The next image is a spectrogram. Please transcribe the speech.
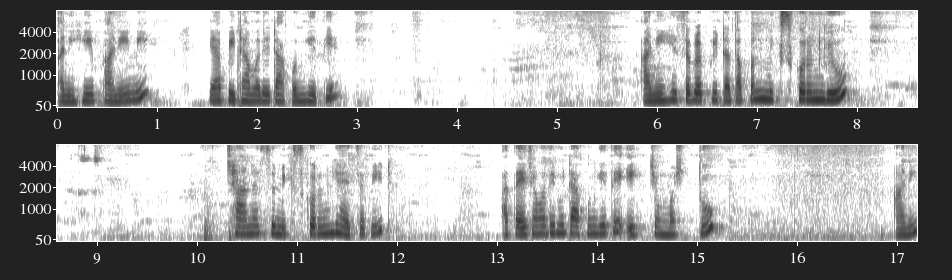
आणि हे पाणी मी या पिठामध्ये टाकून घेते. आणि हे सगळं पिठात आपण मिक्स करून घेऊ. छान असं मिक्स करून घ्यायचं पीठ. आता याच्यामध्ये मी टाकून घेते एक चम्मच तूप आणि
